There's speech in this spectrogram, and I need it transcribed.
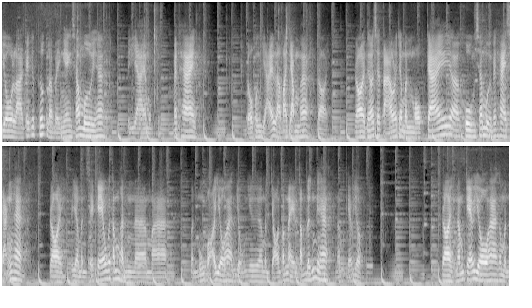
vô là cái kích thước là bề ngang 60 ha. Bề dài 1m2 Độ phân giải là 300 ha. Rồi rồi thì nó sẽ tạo ra cho mình một cái khuôn 60m2 sẵn ha rồi bây giờ mình sẽ kéo cái tấm hình à, mà mình muốn bỏ vô ha. Ví dụ như à, mình chọn tấm này là tấm đứng đi ha. Nắm kéo vô. Rồi nắm kéo vô ha xong mình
